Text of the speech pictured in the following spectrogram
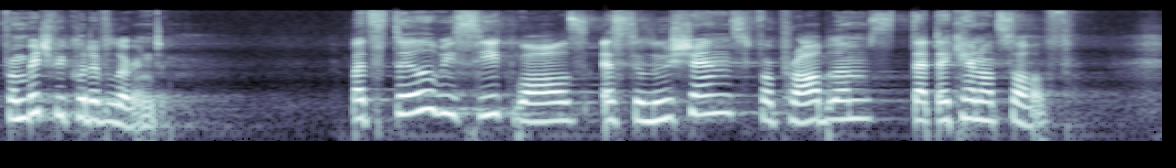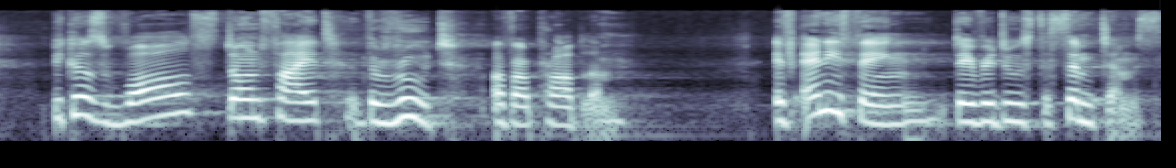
from which we could have learned. But still, we seek walls as solutions for problems that they cannot solve. Because walls don't fight the root of our problem. If anything, they reduce the symptoms.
